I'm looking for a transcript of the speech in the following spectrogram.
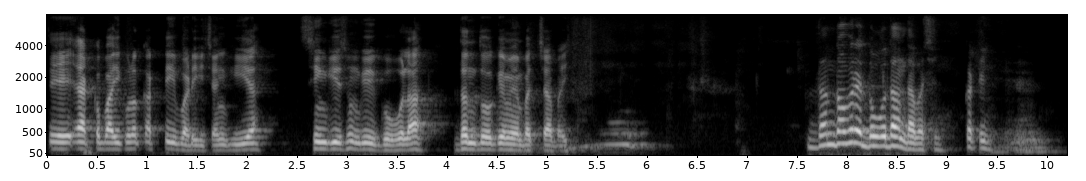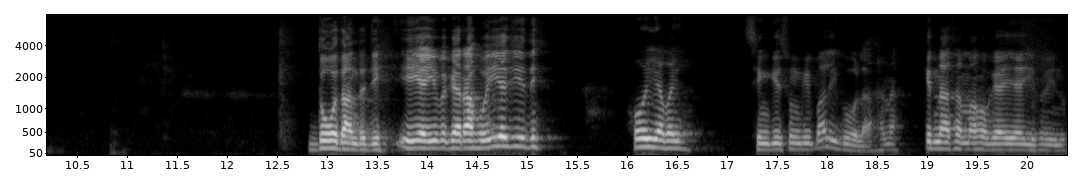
ਤੇ ਇੱਕ ਬਾਈ ਕੋਲ ਕੱਟੀ ਬੜੀ ਚੰਗੀ ਆ। ਸਿੰਗੀ ਸੁੰਗੀ ਗੋਲ ਆ। ਦੰਦੋ ਕਿਵੇਂ ਬੱਚਾ ਬਾਈ? ਦੰਦੋਂ ਵੀਰੇ ਦੋ ਦੰਦ ਆ ਬੱਚੀ ਕੱਟੀ। ਦੋ ਦੰਦ ਜੀ ਏਆਈ ਵਗੈਰਾ ਹੋਈ ਆ ਜੀ ਇਹਦੀ? ਹੋਈ ਆ ਬਾਈ। ਸਿੰਗੀ ਸੁੰਗੀ ਭਾਲੀ ਗੋਲ ਆ ਹਨਾ? ਕਿੰਨਾ ਸਮਾਂ ਹੋ ਗਿਆ ਏਆਈ ਹੋਈ ਨੂੰ?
